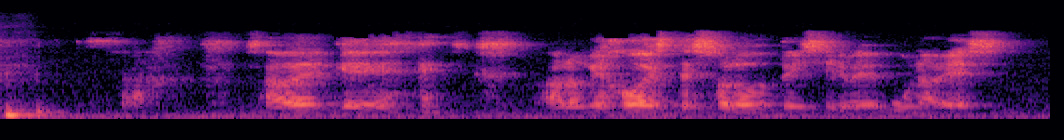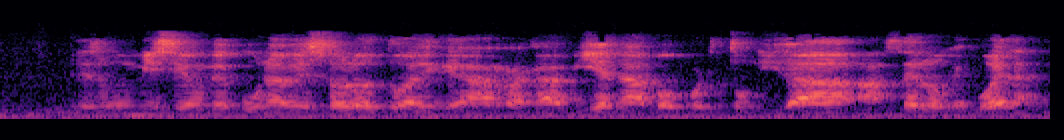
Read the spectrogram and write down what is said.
¿Sabes? Que a lo mejor este solo te sirve una vez. Es una misión de una vez solo, tú hay que arrancar bien a oportunidad, hacer lo que pueda.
